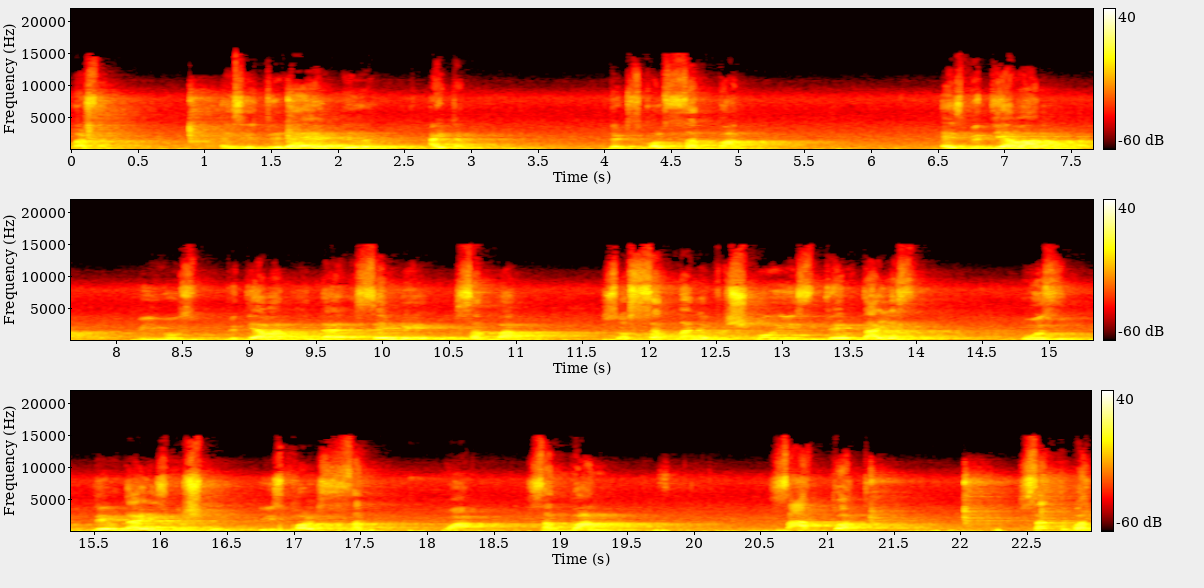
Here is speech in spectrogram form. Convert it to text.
person, as his desired uh, item. That is called Sadban. As Vidyavan, we use Vidyavan in the same way, Sadban. So Satman Vishnu is Devta, yes, whose Devta is Vishnu. He is called Satwa, Sadban. Satvat Satvat,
